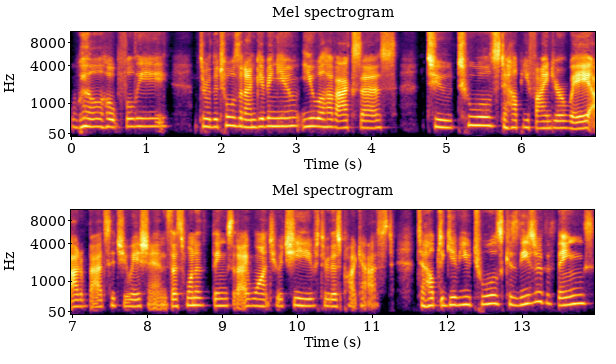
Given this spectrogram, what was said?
will hopefully, through the tools that I'm giving you, you will have access to tools to help you find your way out of bad situations. That's one of the things that I want to achieve through this podcast to help to give you tools because these are the things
